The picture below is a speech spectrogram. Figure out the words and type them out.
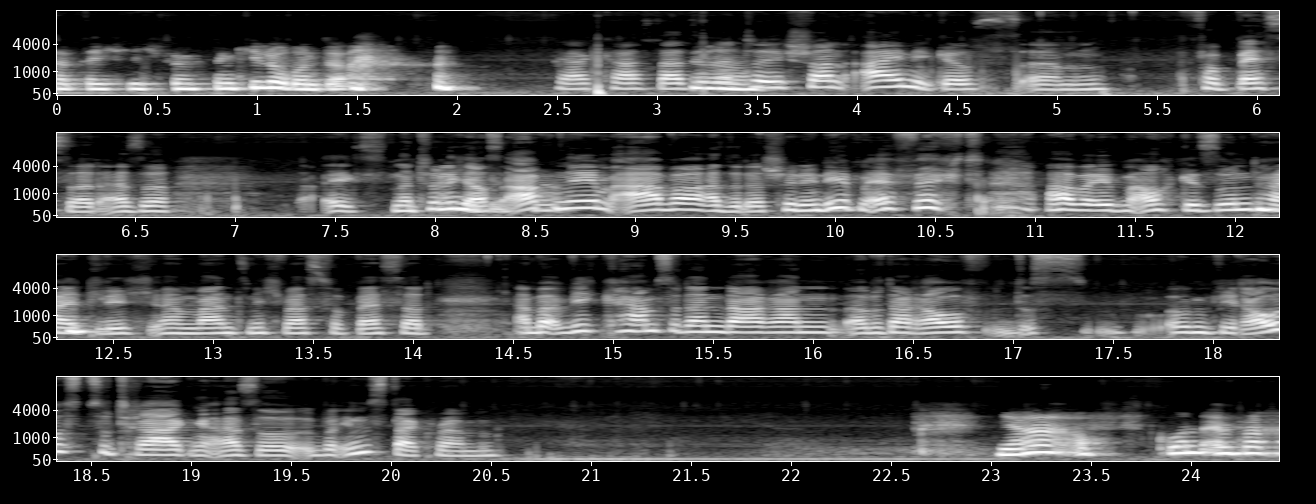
tatsächlich 15 Kilo runter. Ja, krass. Da hat sich ja. natürlich schon einiges ähm, verbessert. Also natürlich einiges, aus Abnehmen, aber, also der schöne Nebeneffekt, aber eben auch gesundheitlich ähm, wahnsinnig was verbessert. Aber wie kamst du dann daran, oder darauf, das irgendwie rauszutragen, also über Instagram? Ja, aufgrund einfach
